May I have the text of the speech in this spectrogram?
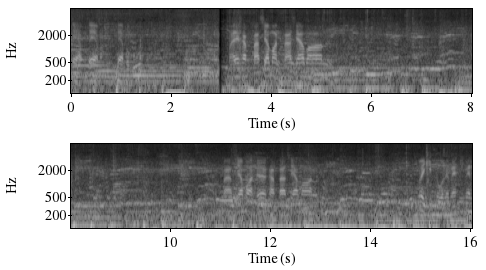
แสบแสบแสบผมมาเลยครับปลาแซลมอนปลาแซลมอน ปลาแซลมอนเด้อครับปลาแซลมอนไม่ได้กินหนูเลยไหมเป็น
